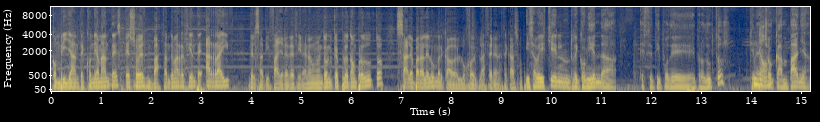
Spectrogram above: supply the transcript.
con brillantes, con diamantes, eso es bastante más reciente a raíz del Satisfyer, es decir, en el momento en el que explota un producto, sale paralelo un mercado del lujo del placer en este caso. ¿Y sabéis quién recomienda este tipo de productos? ¿Quién No. ha hecho campaña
